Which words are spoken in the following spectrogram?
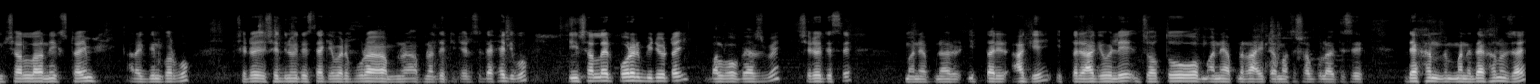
ইনশাল্লাহ নেক্সট টাইম আরেকদিন করব। সেটা, সেদিন হইতেছে একেবারে পুরো আপনাদের ডিটেলসে দেখাই দিব। ইনশাল্লাহ এর পরের ভিডিওটাই ভালোভাবে আসবে। সেটা হইতেছে মানে আপনার ইফতারির আগে, ইফতারের আগে হলে যত মানে আপনার আইটেম আছে সবগুলো হইতেছে দেখান মানে দেখানো যায়।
